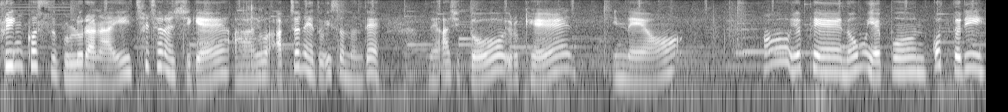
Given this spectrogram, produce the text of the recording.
프링커스 블루라는 아이 7,000원씩에 아, 요 앞전에도 있었는데 네, 아직도 이렇게 있네요. 아, 옆에 너무 예쁜 꽃들이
